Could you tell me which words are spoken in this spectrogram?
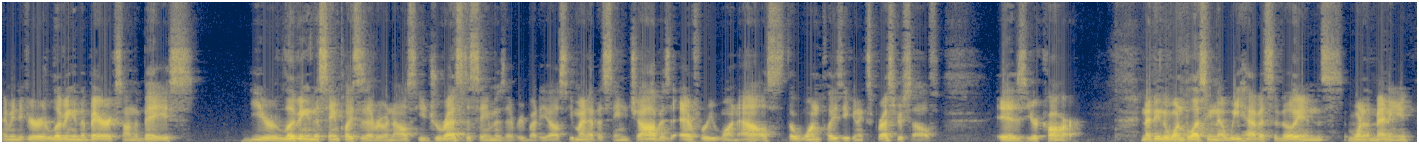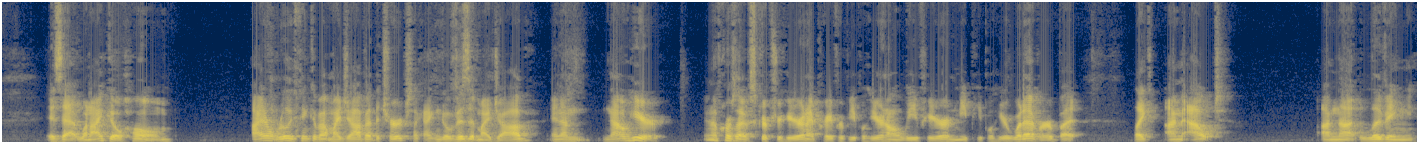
I mean, if you're living in the barracks on the base, you're living in the same place as everyone else. You dress the same as everybody else. You might have the same job as everyone else. The one place you can express yourself is your car. And I think the one blessing that we have as civilians, one of the many, is that when I go home, I don't really think about my job at the church. Like I can go visit my job and I'm now here. And of course I have scripture here and I pray for people here and I'll leave here and meet people here, whatever. But like I'm out. I'm not living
